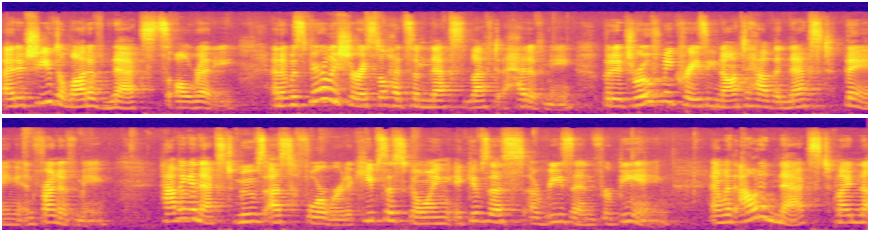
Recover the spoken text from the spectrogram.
I had achieved a lot of nexts already, and I was fairly sure I still had some next left ahead of me, but it drove me crazy not to have the next thing in front of me. Having a next moves us forward. It keeps us going. It gives us a reason for being. And without a next, my,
